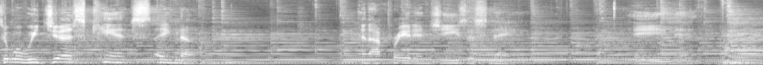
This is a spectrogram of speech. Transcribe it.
to where we just can't say no. And I pray it in Jesus' name. Amen.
